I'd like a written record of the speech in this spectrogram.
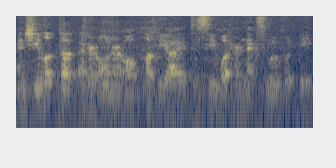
and she looked up at her owner all puppy eyed to see what her next move would be.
